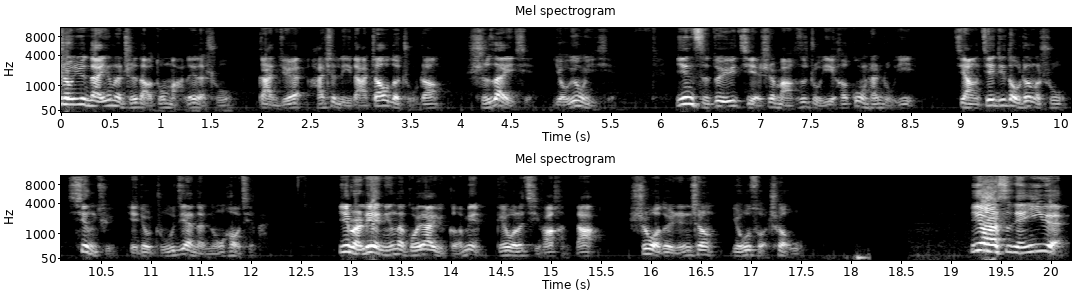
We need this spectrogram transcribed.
受恽代英的指导，读马列的书，感觉还是李大钊的主张实在一些，有用一些。因此，对于解释马克思主义和共产主义、讲阶级斗争的书，兴趣也就逐渐的浓厚起来。一本列宁的《国家与革命》给我的启发很大，使我对人生有所彻悟。”一二四年一月，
